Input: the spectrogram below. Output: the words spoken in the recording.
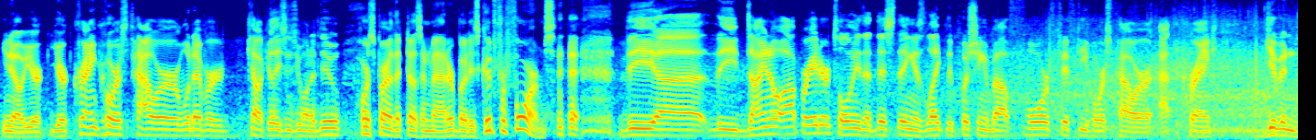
you know your your crank horsepower, whatever calculations you want to do. Horsepower that doesn't matter, but is good for forms. the uh, the dyno operator told me that this thing is likely pushing about 450 horsepower at the crank given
